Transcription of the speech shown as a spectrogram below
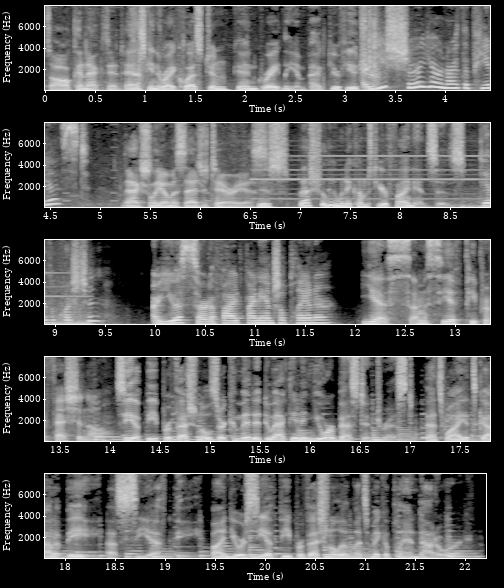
It's all connected. Asking the right question can greatly impact your future. Are you sure you're an orthopedist? Actually, I'm a Sagittarius. Especially when it comes to your finances. Do you have a question? Are you a certified financial planner? Yes, I'm a CFP professional. CFP professionals are committed to acting in your best interest. That's why it's gotta be a CFP. Find your CFP professional at letsmakeaplan.org.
